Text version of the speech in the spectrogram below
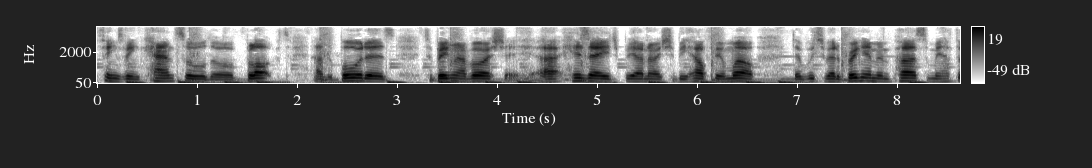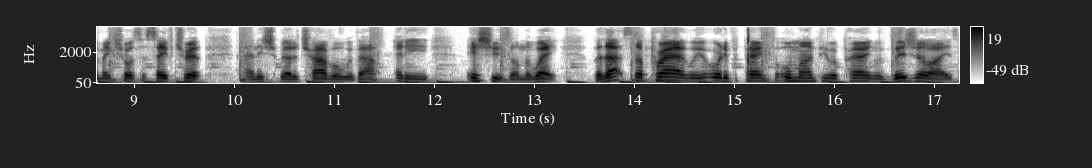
things being cancelled or blocked at the borders to bring Rav Arush uh, his age, Brianna he should be healthy and well. That we should be able to bring him in person. We have to make sure it's a safe trip, and he should be able to travel without any issues on the way. But that's the prayer. We're already preparing for Uman. People are praying. We visualize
